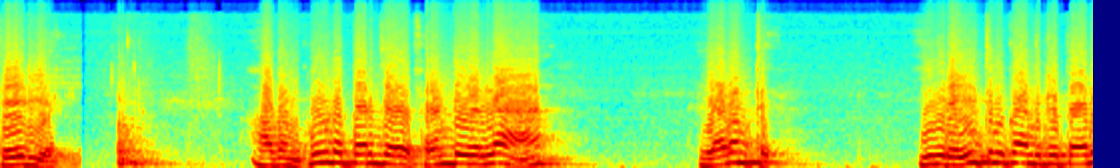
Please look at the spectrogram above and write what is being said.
third year அவன் கூட பிறந்த ஃப்ரெண்டு எல்லாம் லெவன்த்து இவர் எயித்தில் உட்காந்துட்டு இருப்பாரு.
